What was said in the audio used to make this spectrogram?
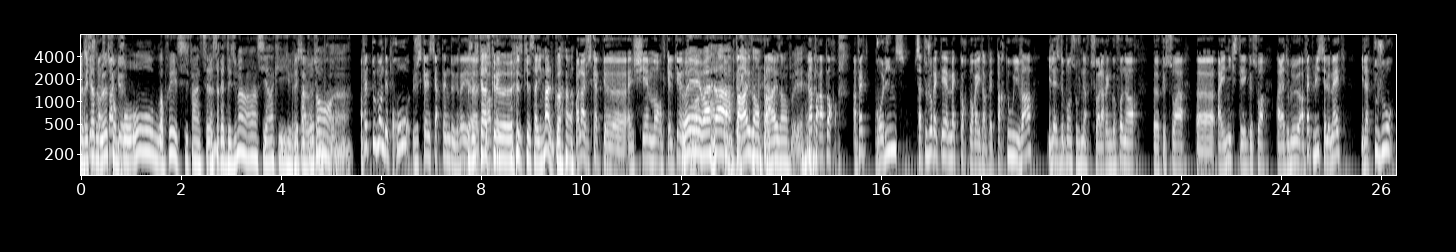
le Parce que je VCRW pense pas sont que- pro ou après, si, enfin, ça, Hmm. ça reste des humains. Hein, S'il y en a un qui, qui est pas content, euh, En fait, tout le monde est pro jusqu'à un certain degré. euh, jusqu'à ce que, que ça aille mal, quoi. Voilà, jusqu'à qu'un chien morde quelqu'un. tu vois. voilà, Donc, par euh, exemple, par exemple. oui. Là, par rapport, en fait, Rollins, ça a toujours été un mec corporate. En fait, partout où il va, il laisse de bons souvenirs, que ce soit à la Ring of Honor, euh, que ce soit euh, à NXT, que ce soit à la WWE. En fait, lui, c'est le mec. Il a toujours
